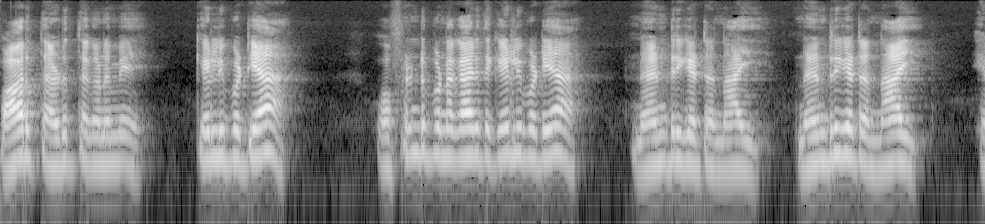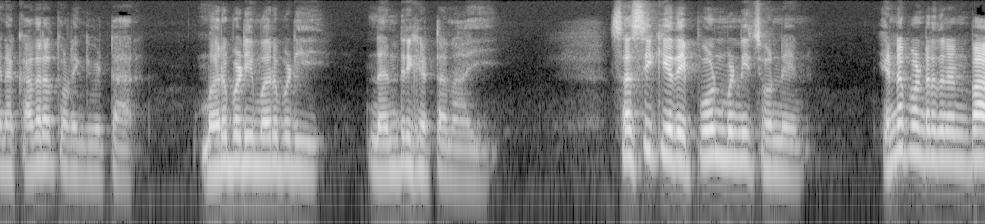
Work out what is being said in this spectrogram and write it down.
பார்த்த அடுத்த கணமே கேள்விப்பட்டியா? உன் ஃப்ரெண்டு பண்ண காரியத்தை கேள்விப்பட்டியா? நன்றி கெட்ட நாய் நன்றி கெட்ட நாய் என கதறத் தொடங்கிவிட்டார். மறுபடி மறுபடி நன்றி கெட்ட நாய். சசிக்கு இதை ஃபோன் பண்ணி சொன்னேன். என்ன பண்ணுறது நண்பா?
